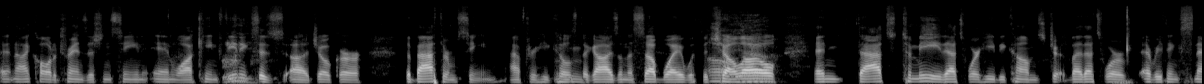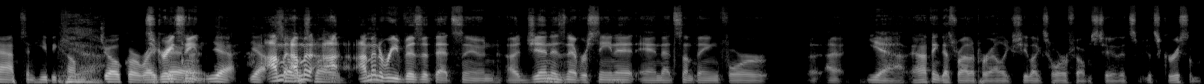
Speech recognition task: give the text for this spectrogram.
and I call it a transition scene in Joaquin Phoenix's uh, Joker, the bathroom scene after he kills Mhm. the guys on the subway with the Oh, cello, and that's to me, that's where he becomes. That's where everything snaps and he becomes Yeah. Joker. Right, a great there. scene. Yeah, yeah. I'm, so I'm gonna I, I'm yeah. gonna revisit that soon. Uh, Jen Mhm. has never seen it, and that's something for. Uh, I, yeah, and I think that's right up her alley. She likes horror films too. That's it's gruesome.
